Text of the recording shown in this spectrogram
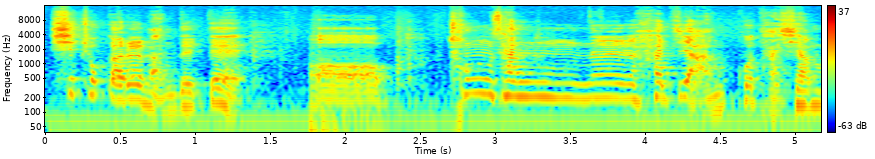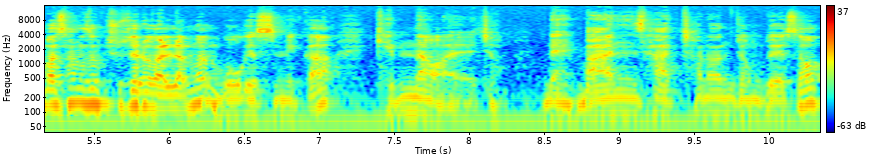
시초가를 만들 때 어, 청산을 하지 않고 다시 한번 상승 추세로 가려면 뭐겠습니까? 갭 나와야죠. 네, 14,000원 정도에서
